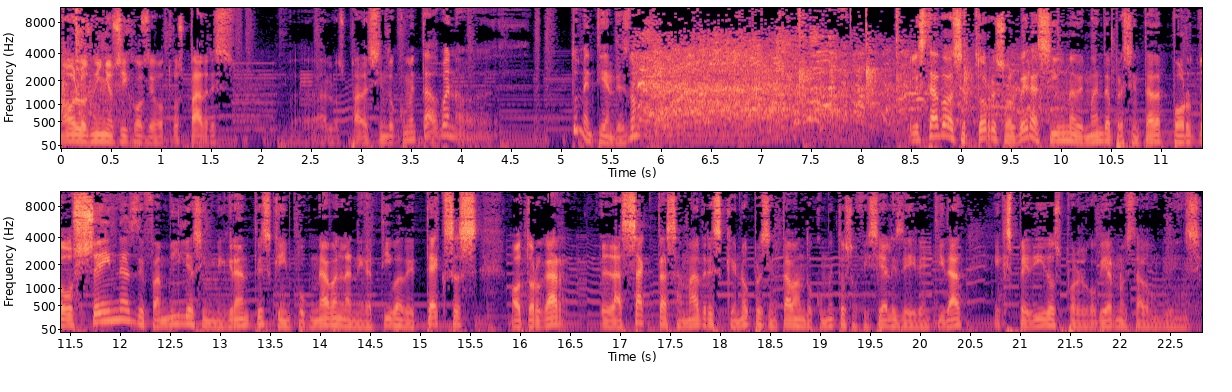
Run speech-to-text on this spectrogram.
No los niños hijos de otros padres, a los padres indocumentados. Bueno, tú me entiendes, ¿no? El Estado aceptó resolver así una demanda presentada por docenas de familias inmigrantes que impugnaban la negativa de Texas a otorgar las actas a madres que no presentaban documentos oficiales de identidad expedidos por el gobierno estadounidense.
